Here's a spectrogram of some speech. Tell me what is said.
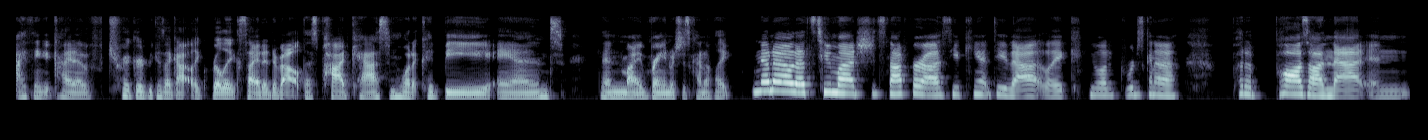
I think it kind of triggered because I got like really excited about this podcast and what it could be. And then my brain was just kind of like, no, no, that's too much. It's not for us. You can't do that. Like, you we're just going to put a pause on that and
